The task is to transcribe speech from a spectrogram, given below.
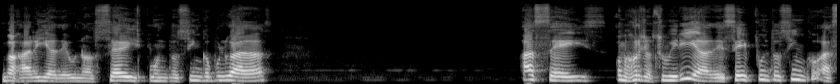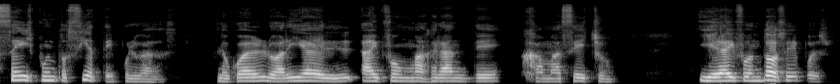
bajaría de unos 6.5 pulgadas a 6, o mejor dicho, subiría de 6.5 a 6.7 pulgadas, lo cual lo haría el iPhone más grande jamás hecho. Y el iPhone 12, pues,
